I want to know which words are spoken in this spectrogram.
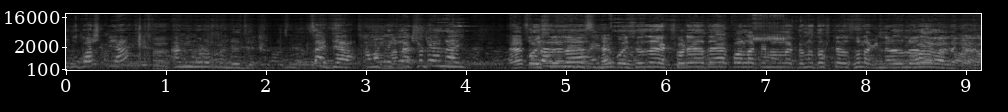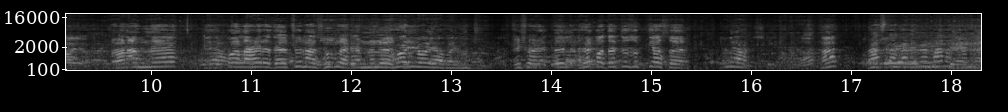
এই যে দশ টাকা আমি মনে করুন এই যে একশো টাকা নাই। কইছে যে একশো টাকা দেয়া কলা কিনা লাগবে না দশ টাকা ছোলা কিনা লাগে। কারণ আপনি কলা হেরে কথাই তো যুক্তি আছে। হ্যাঁ? রাস্তাঘাটে মানুষ না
